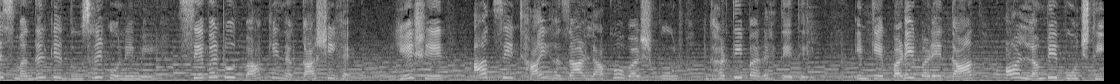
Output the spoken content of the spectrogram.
इस मंदिर के दूसरे कोने में सेबरटूथ बाघ की नक्काशी है। ये शेर आज से ढाई हज़ार लाखों वर्ष पूर्व धरती पर रहते थे। इनके बड़े बड़े दांत और लंबी पूंछ थी,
